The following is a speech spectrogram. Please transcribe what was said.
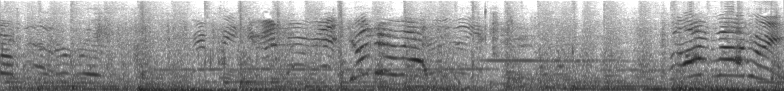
You're under arrest! For armed robbery!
